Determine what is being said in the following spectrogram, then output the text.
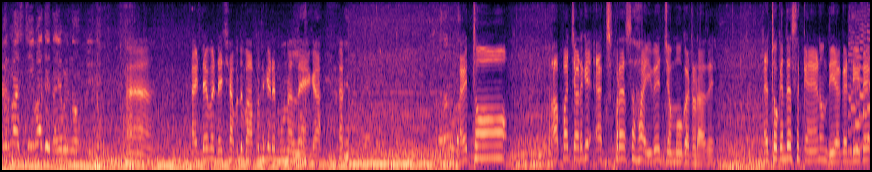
ਫਿਰ ਮੈਂ ਅਸਤੀਫਾ ਦੇਤਾ ਜੀ ਆਪਣੀ ਨੌਕਰੀ ਤੋਂ। ਹਾਂ। ਐਡੇ ਵੱਡੇ ਸ਼ਬਦ ਵਾਪਸ ਕਿਹੜੇ ਮੂੰਹ ਨਾਲ ਲਏਗਾ? ਇੱਥੋਂ ਆਪਾਂ ਚੜ ਗਏ ਐਕਸਪ੍ਰੈਸ ਹਾਈਵੇ ਜੰਮੂ ਕਟੜਾ ਤੇ ਇੱਥੋਂ ਕਹਿੰਦੇ ਸਕੈਨ ਹੁੰਦੀ ਆ ਗੱਡੀ ਤੇ।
